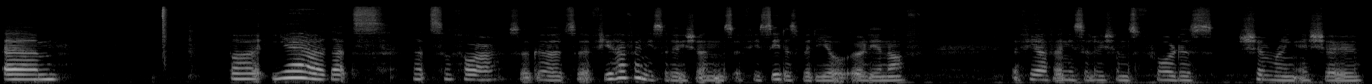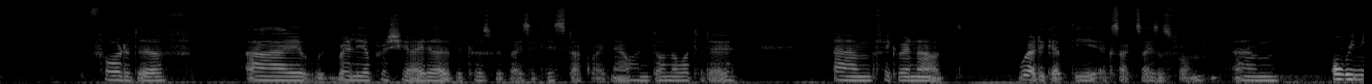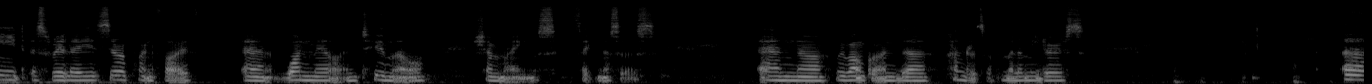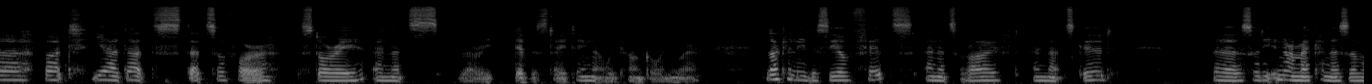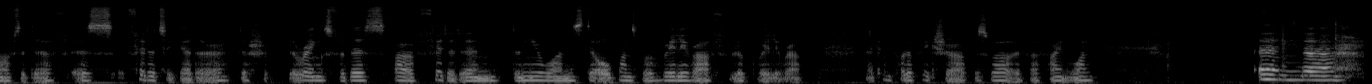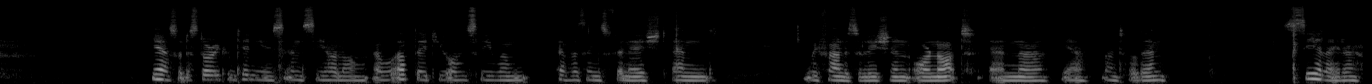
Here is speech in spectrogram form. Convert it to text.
Um but yeah that's that's so far so good. So if you have any solutions if you see this video early enough if you have any solutions for this shim ring issue for the diff I would really appreciate it because we're basically stuck right now and don't know what to do um, figuring out where to get the exact sizes from. Um, all we need is really 0.5 and 1 mil and 2 mil shim rings thicknesses. And uh, we won't go in the hundreds of millimeters. Uh, but yeah that's that's so far the story and it's very devastating that we can't go anywhere luckily the seal fits and it's arrived and that's good. Uh, so the inner mechanism of the diff is fitted together. The, the rings for this are fitted in. The new ones the old ones were really rough looked really rough. I can put a picture up as well if I find one. And uh, yeah so the story continues and see how long. I will update you obviously when everything's finished and we found a solution or not. And uh, yeah until then see you later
